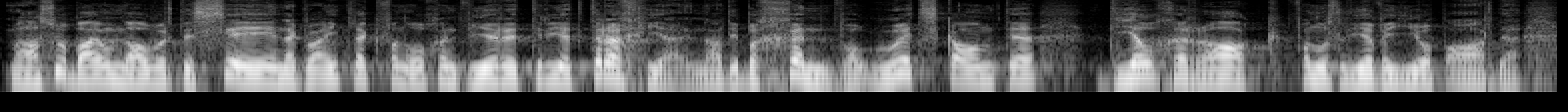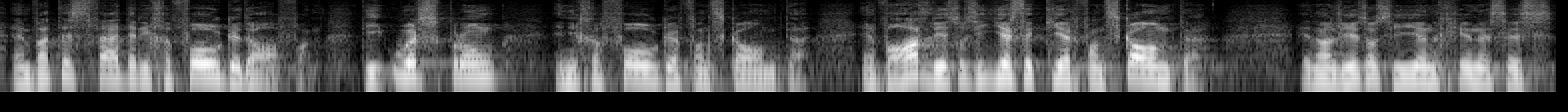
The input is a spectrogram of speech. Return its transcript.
Maar so baie om daaroor te sê en ek wil eintlik vanoggend weer 'n tree teruggee na die begin. Hoe het skaamte deel geraak van ons lewe hier op aarde en wat is verder die gevolge daarvan? Die oorsprong en die gevolge van skaamte. En waar lees ons die eerste keer van skaamte? En dan lees ons hier in Genesis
